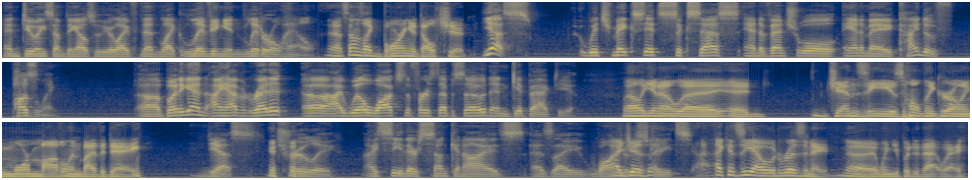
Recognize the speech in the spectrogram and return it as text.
and doing something else with your life than like living in literal hell. That sounds like boring adult shit. Yes, which makes its success and eventual anime kind of puzzling. Uh, but again, I haven't read it. Uh, I will watch the first episode and get back to you. Well, you know, uh, uh, Gen Z is only growing more maudlin by the day. Yes, truly. I see their sunken eyes as I wander I just, the I, streets. I can see how it would resonate uh, when you put it that way.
